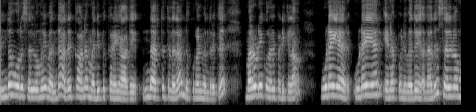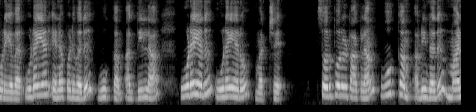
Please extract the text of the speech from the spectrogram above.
எந்த ஒரு செல்வமே வந்து அதற்கான மதிப்பு கிடையாது. இந்த அர்த்தத்தில் தான் இந்த குரல் வந்திருக்கு. மறுபடியும் குரல் படிக்கலாம். உடையர் உடையர் எனப்படுவது அதாவது செல்வமுடையவர். உடையர் எனப்படுவது ஊக்கம். அக்தில்லா. உடையது உடையரோ மற்ற. சொற்பொருள் பார்க்கலாம். ஊக்கம் அப்படின்றது மன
